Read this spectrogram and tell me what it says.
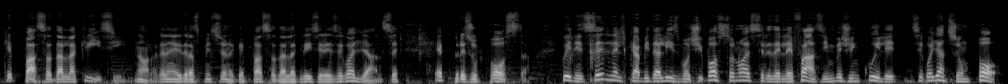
che passa dalla crisi, no, la catena di trasmissione che passa dalla crisi alle diseguaglianze è presupposta. Quindi se nel capitalismo ci possono essere delle fasi invece in cui le diseguaglianze un po'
